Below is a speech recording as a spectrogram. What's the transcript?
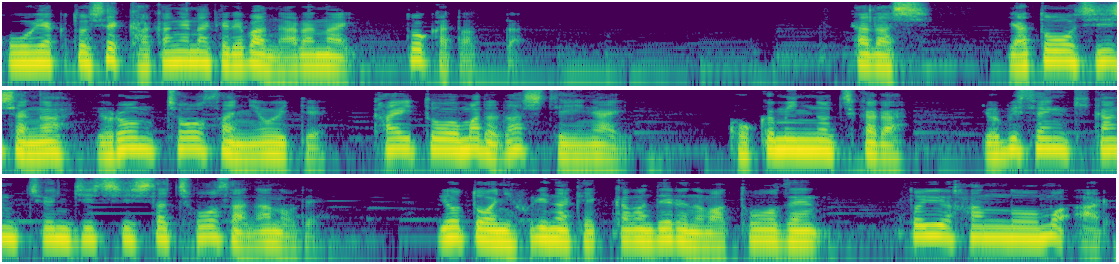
公約として掲げなければならないと語った。ただし、野党支持者が世論調査において回答をまだ出していない国民の力予備選期間中に実施した調査なので、与党に不利な結果が出るのは当然という反応もある。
